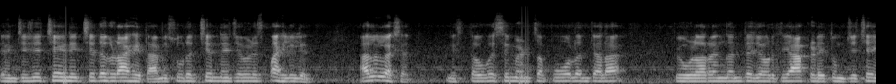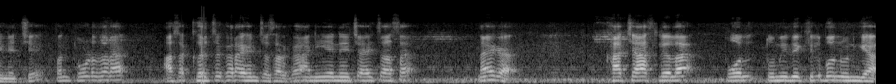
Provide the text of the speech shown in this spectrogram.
त्यांचे जे चैनीचे दगड आहेत आम्ही सुरत चेन्नईच्या वेळेस पाहिलेले आहेत. आलं लक्षात? नुसतं सिमेंटचा पोल आणि त्याला पिवळा रंग आणि त्याच्यावरती आकडे तुमचे चैनेचे पण थोडं जरा असा खर्च करा ह्यांच्यासारखा आणि एन एच आयचा असा नाही का? खाचा असलेला पोल तुम्ही देखील बनवून घ्या.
